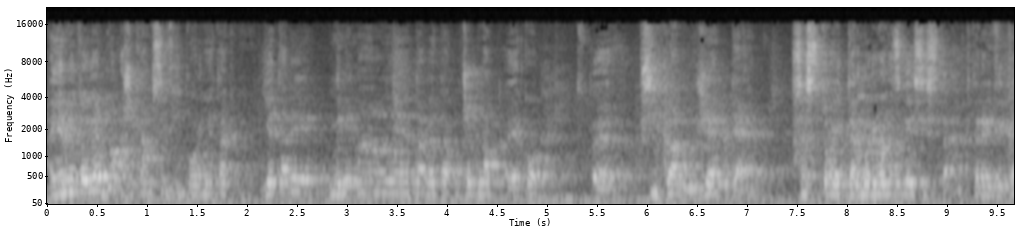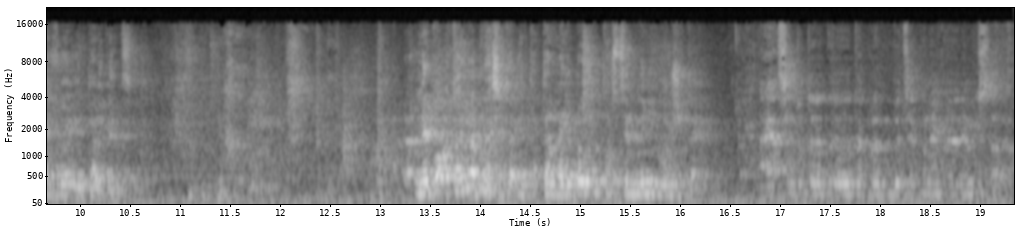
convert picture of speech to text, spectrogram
a je mi to jedno a říkám si výborně, tak je tady minimálně tahle ta učebna jako Eh, příkladů, že jde se strojit termodynamický systém, který vykazuje inteligenci. Nebo, a to je jedno, ten label prostě není důležitý. A já jsem to teda, eh, takhle vůbec jako ne, nemyslel. Jo.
